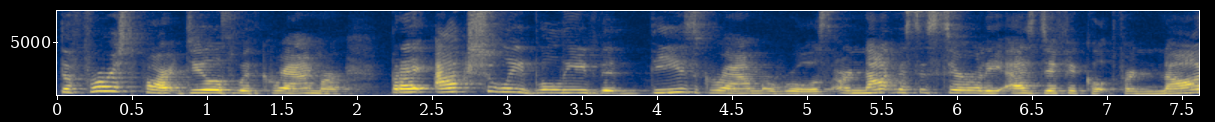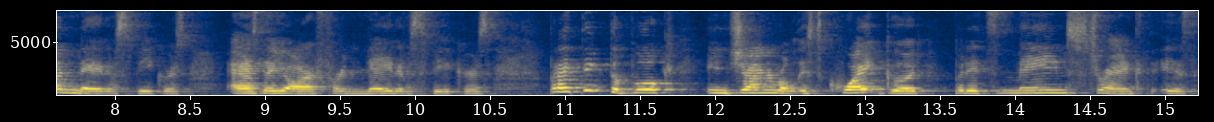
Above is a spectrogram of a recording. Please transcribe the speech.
The first part deals with grammar, but I actually believe that these grammar rules are not necessarily as difficult for non-native speakers as they are for native speakers. But I think the book in general is quite good, but its main strength is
